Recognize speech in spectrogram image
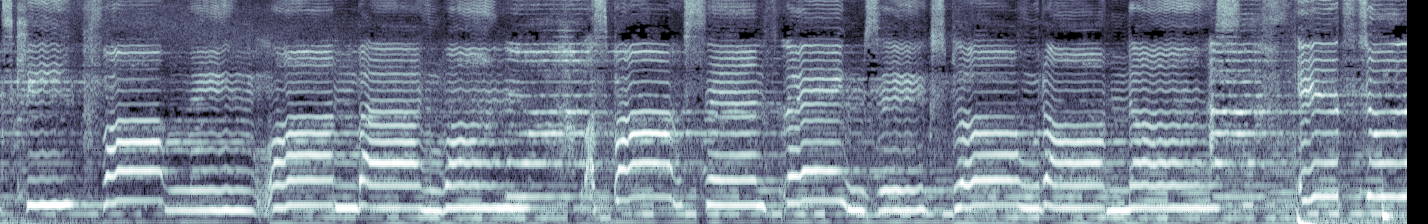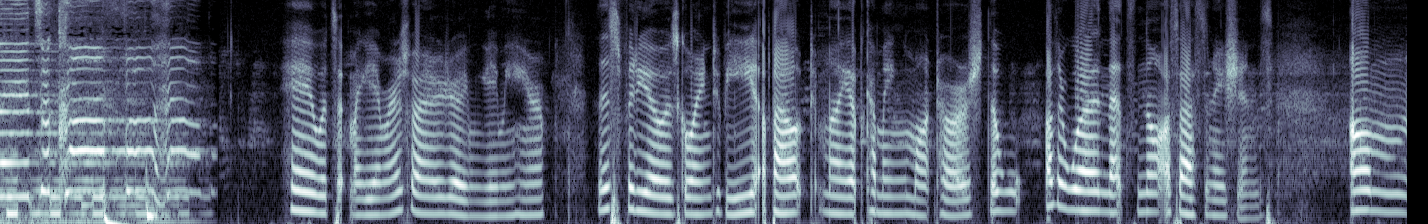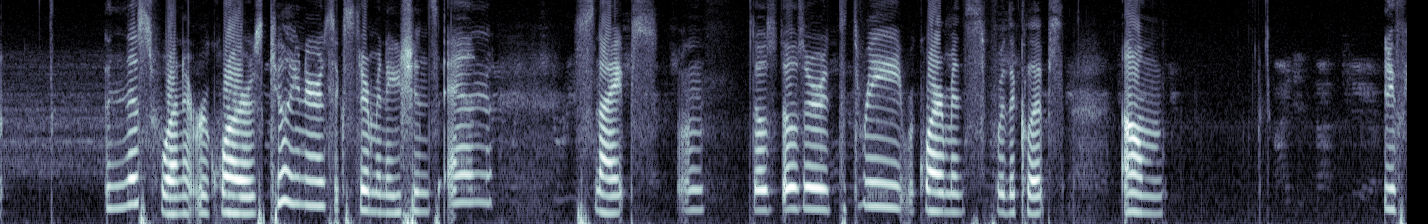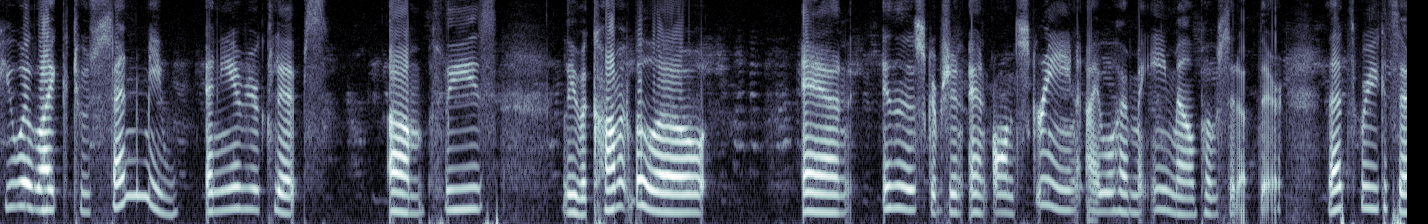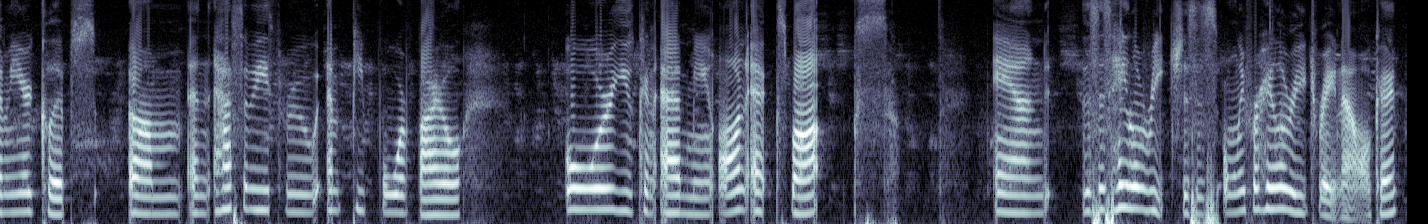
snowflakes keep falling one by one While sparks and flames explode on us It's too late to call for help Hey, what's up my gamers? Fire Dragon Gaming here. This video is going to be about my upcoming montage, the other one that's not assassinations. Um, in this one it requires killionaires, exterminations, and snipes. Mm, those those are the three requirements for the clips. Um, if you would like to send me any of your clips, um, please leave a comment below and in the description and on screen I will have my email posted up there. That's where you can send me your clips um, and it has to be through MP4 file or you can add me on Xbox and this is Halo Reach. This is only for Halo Reach right now, okay?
